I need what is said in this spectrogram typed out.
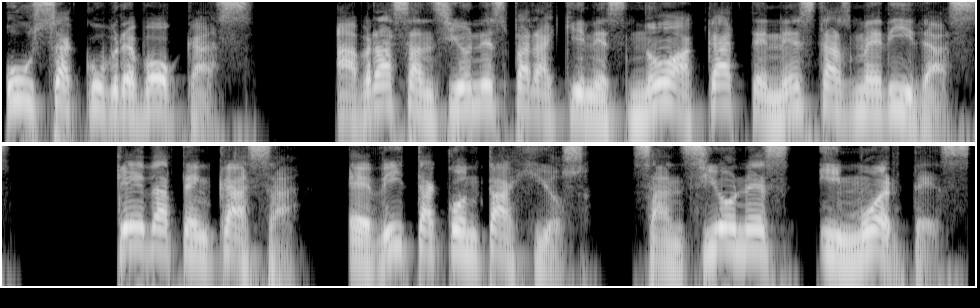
usa cubrebocas. Habrá sanciones para quienes no acaten estas medidas. Quédate en casa, evita contagios, sanciones y muertes.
